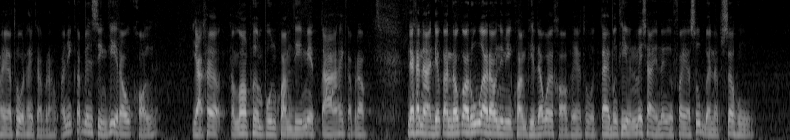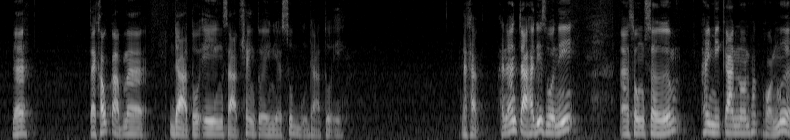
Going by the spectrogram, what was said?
พยโทษให้กับเรา อันนี้ก็เป็นสิ่งที่เราขออยากให้อัลลอฮ์เพิ่มพูนความดีเมตตาให้กับเรา ในขณะเดียวกันเราก็รู้ว่าเราเนี่ยมีความผิดเราก็ขอพยโทษ แต่บางทีมันไม่ใช่นะคือไฟซุบบานับซาหู นะแต่เขากลับมาด่าตัวเองสาบแช่งตัวเองอย่าซุบบูด่าตัวเองนะครับเพราะนั้นจากฮะดิษบทนี้ส่งเสริมให้มีการนอนพักผ่อนเมื่อ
